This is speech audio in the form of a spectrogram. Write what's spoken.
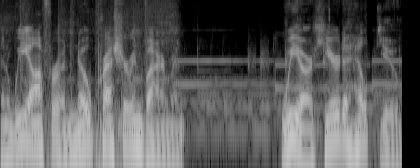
and we offer a no-pressure environment. We are here to help you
